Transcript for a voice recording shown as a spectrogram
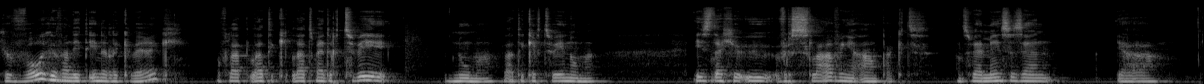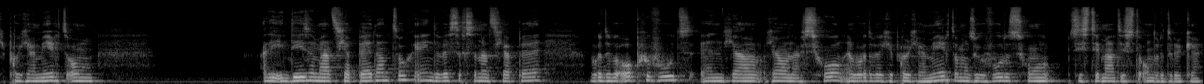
gevolgen van dit innerlijk werk, of laat, laat, ik, laat mij er twee noemen, laat ik er twee noemen, is dat je je verslavingen aanpakt. Want wij mensen zijn ja, geprogrammeerd om, in deze maatschappij dan toch, in de westerse maatschappij, worden we opgevoed en gaan, gaan we naar school en worden we geprogrammeerd om onze gevoelens gewoon systematisch te onderdrukken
